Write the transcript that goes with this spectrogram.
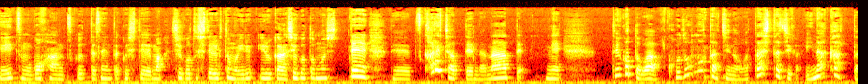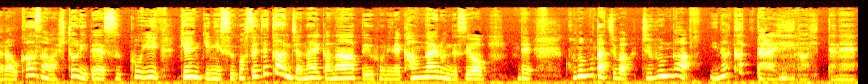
えいつもご飯作って洗濯して、まあ、仕事してる人もいるいるから仕事もしてで疲れちゃってんだなってねということは子供たちの私たちがいなかったらお母さんは一人ですっごい元気に過ごせてたんじゃないかなっていうふうにね考えるんですよ。で子供たちは自分がいなかったらいいのにってね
